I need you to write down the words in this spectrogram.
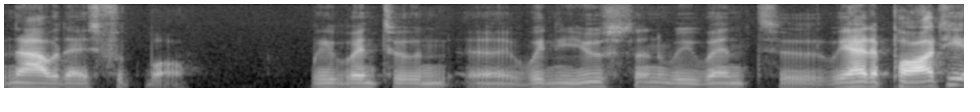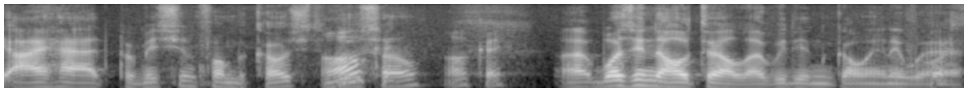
nowadays football. We went to uh, Whitney Houston. We went to. We had a party. I had permission from the coach to do okay. so. Okay. Uh, was in the hotel. Uh, we didn't go anywhere.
